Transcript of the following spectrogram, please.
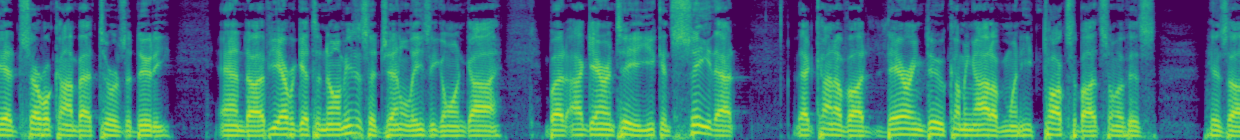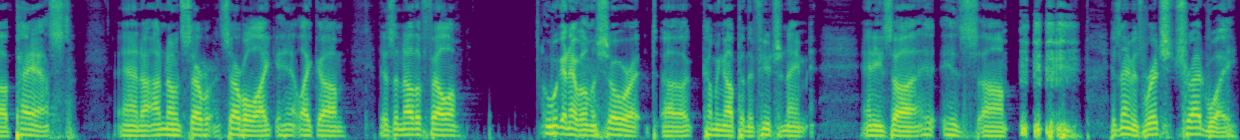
had several combat tours of duty. And uh, if you ever get to know him, he's just a gentle, easygoing guy. But I guarantee you, you can see that that kind of uh, daring do coming out of him when he talks about some of his his uh, past. And uh, I've known several several like like um, there's another fellow who we're to have on the show uh, coming up in the future name, and he's uh, his um, his name is Rich Treadway,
